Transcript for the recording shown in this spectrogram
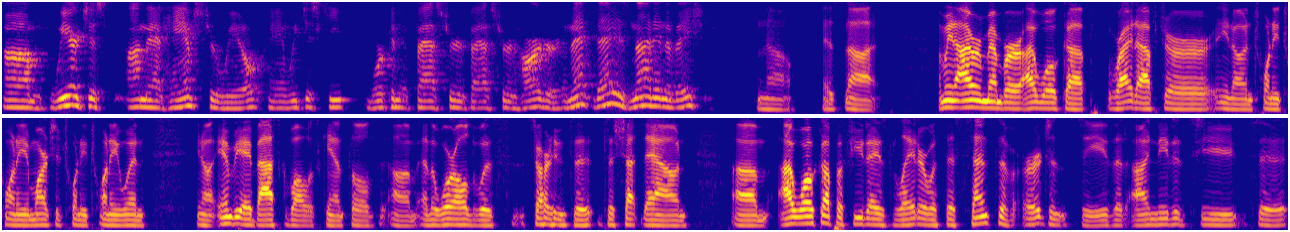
Um, we are just on that hamster wheel, and we just keep working it faster and faster and harder, and that that is not innovation. No, it's not. I mean, I remember I woke up right after, you know, in 2020, in March of 2020, when, you know, NBA basketball was canceled um, and the world was starting to, to shut down. Um, I woke up a few days later with this sense of urgency that I needed to to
